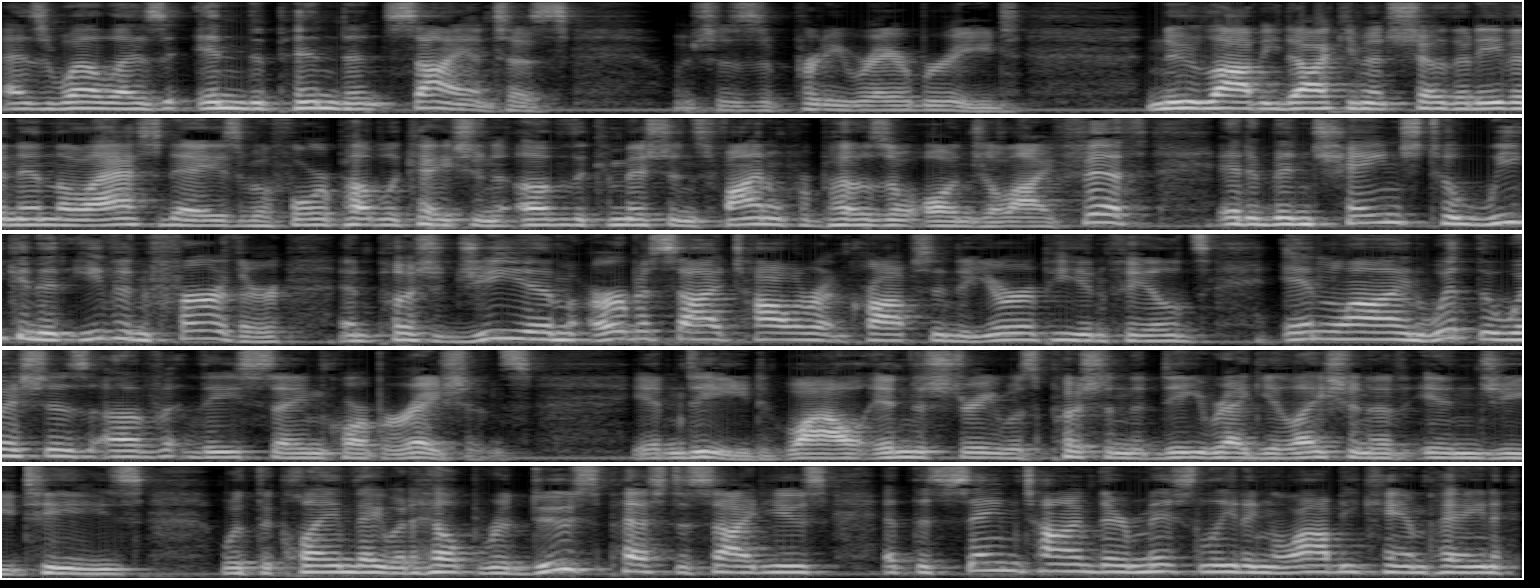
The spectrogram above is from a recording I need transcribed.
as well as independent scientists, which is a pretty rare breed. New lobby documents show that even in the last days before publication of the Commission's final proposal on July 5th, it had been changed to weaken it even further and push GM herbicide tolerant crops into European fields in line with the wishes of these same corporations. Indeed, while industry was pushing the deregulation of NGTs with the claim they would help reduce pesticide use, at the same time their misleading lobby campaign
